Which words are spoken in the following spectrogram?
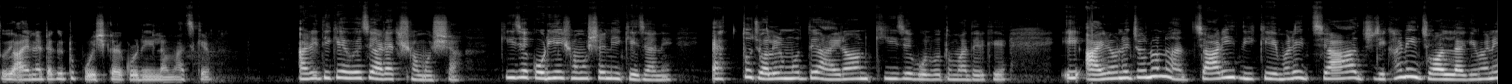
তো ওই আয়নাটাকে একটু পরিষ্কার করে নিলাম আজকে। আর এদিকে হয়েছে আর এক সমস্যা। কি যে করি এই সমস্যা নিয়ে কে জানে? এত জলের মধ্যে আয়রন কি যে বলব তোমাদেরকে? এই আয়রনের জন্য না চারিদিকে মানে যা যেখানেই জল লাগে মানে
